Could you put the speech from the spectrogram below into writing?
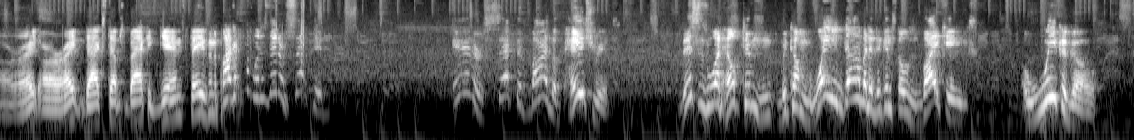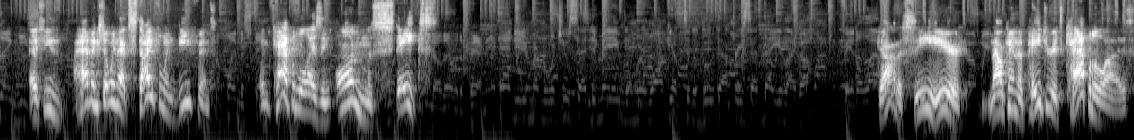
All right, all right. Dak steps back again, stays in the pocket, but is intercepted. Intercepted by the Patriots. This is what helped him become way dominant against those Vikings a week ago. As he's having showing that stifling defense and capitalizing on mistakes. Gotta see here. Now, can the Patriots capitalize?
